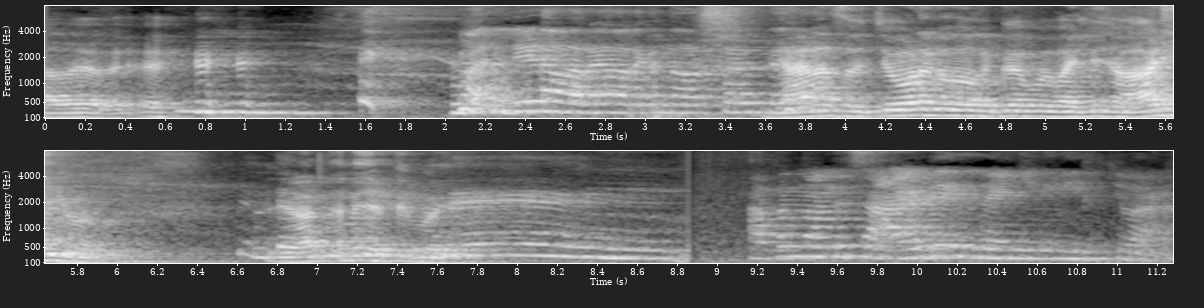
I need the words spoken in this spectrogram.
അതെ അതെ. ഞാൻ ആ സ്വിച്ച് ബോർഡൊക്കെ നോക്കിയപ്പോ വലിയ ചാടി വന്നു ഞാൻ തന്നെ ഞെട്ടിപ്പോയി. അപ്പൊ നമ്മൾ ചായയുടെ കഴിഞ്ഞിങ്ങനെ ഇരിക്കുവാണ്.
